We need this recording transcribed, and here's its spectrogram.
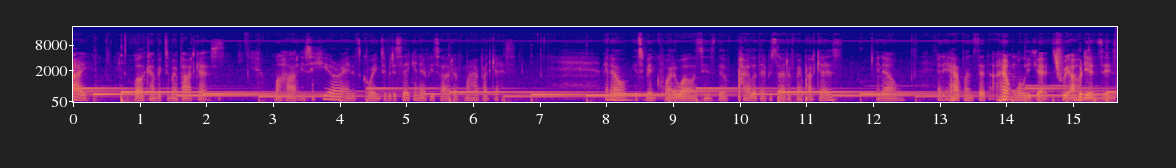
Hi, welcome back to my podcast. Mahar is here and it's going to be the second episode of my podcast. I know it's been quite a while since the pilot episode of my podcast, you know, and it happens that I only get three audiences,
